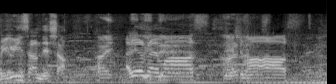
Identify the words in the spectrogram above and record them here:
めぐみさんでした。はい。ありがとうございます。失礼します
